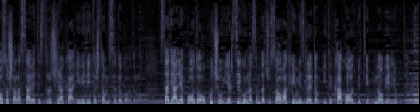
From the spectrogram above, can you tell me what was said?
Poslušala savjete stručnjaka i vidite što mi se dogodilo. Sad ja lijepo odo u kuću jer sigurna sam da ću sa ovakvim izgledom i tekako odbiti mnoge ljude.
